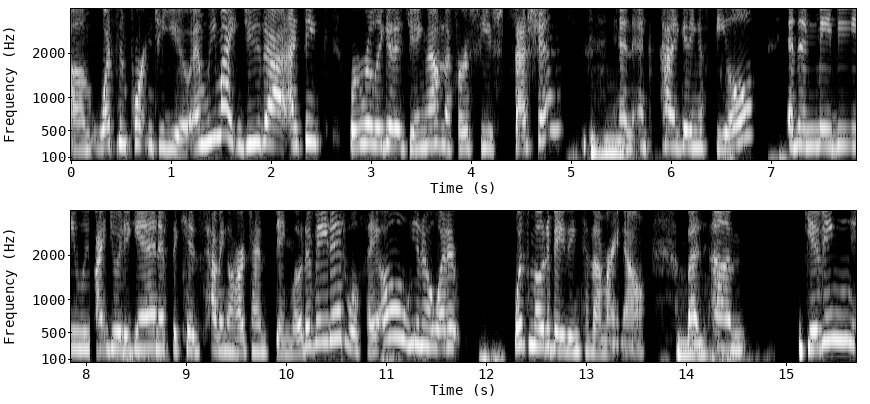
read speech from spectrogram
Um, what's important to you and we might do that i think we're really good at doing that in the first few sessions Mhm. and, and kind of getting a feel and then maybe we might do it again if the kid's having a hard time staying motivated. We'll say oh you know what are, what's motivating to them right now? But Mhm. um giving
